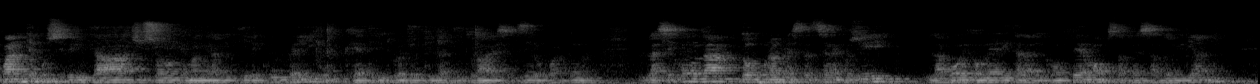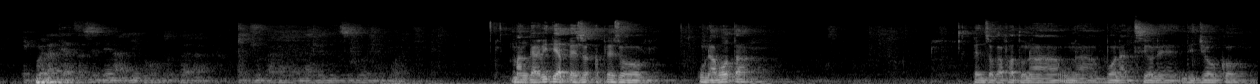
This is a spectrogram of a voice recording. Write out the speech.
quante possibilità ci sono che Mangraviti recuperi o che addirittura giochi da titolare se zero qualcuno? La seconda, dopo una prestazione così, la vuoi con merita la riconferma o sta pensando Viviani? E poi la terza se Benali è pronto per, per giocare dall'inizio due quarti. Mangraviti ha preso, ha preso una vota penso che ha fatto una, una buona azione di gioco,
